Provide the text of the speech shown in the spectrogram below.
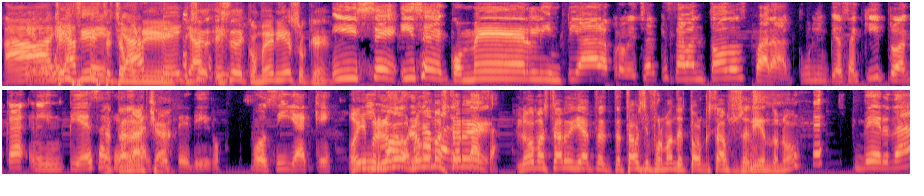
Ah, ¿Qué hiciste, Chamonix? ¿Hice, hice de comer y eso qué? Hice, hice de comer, limpiar, aprovechar que estaban todos para tú limpias aquí, tú acá, limpieza La general, talacha. ¿qué te digo. Pues sí, ya que. Oye, Ni pero luego, modo, luego más tarde, luego más tarde ya te, te estabas informando de todo lo que estaba sucediendo, ¿no? ¿Verdad?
